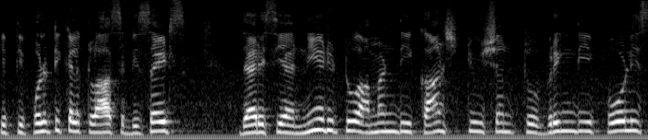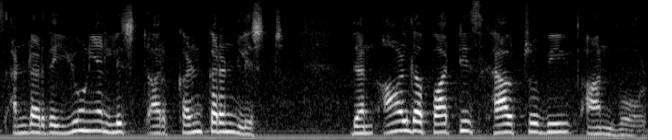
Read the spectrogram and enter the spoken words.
If the political class decides there is a need to amend the constitution to bring the police under the union list or concurrent list, then all the parties have to be on board.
